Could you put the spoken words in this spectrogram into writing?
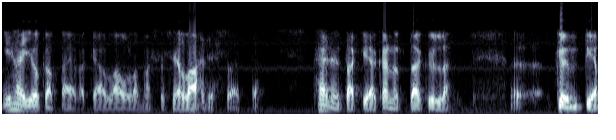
ihan joka päivä käy laulamassa siellä Lahdessa, että hänen takia kannattaa kyllä kömpiä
